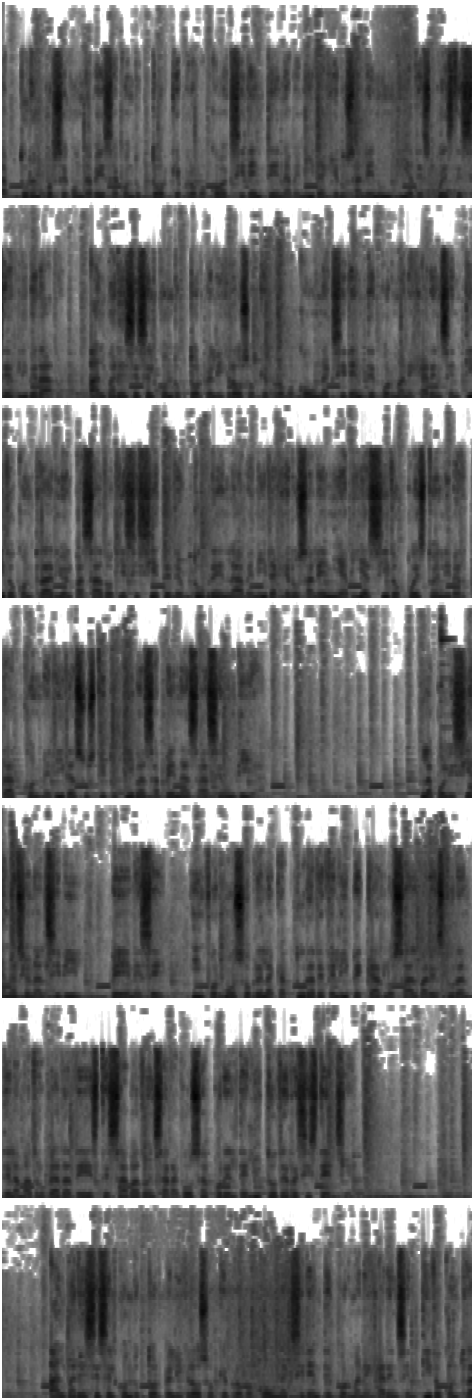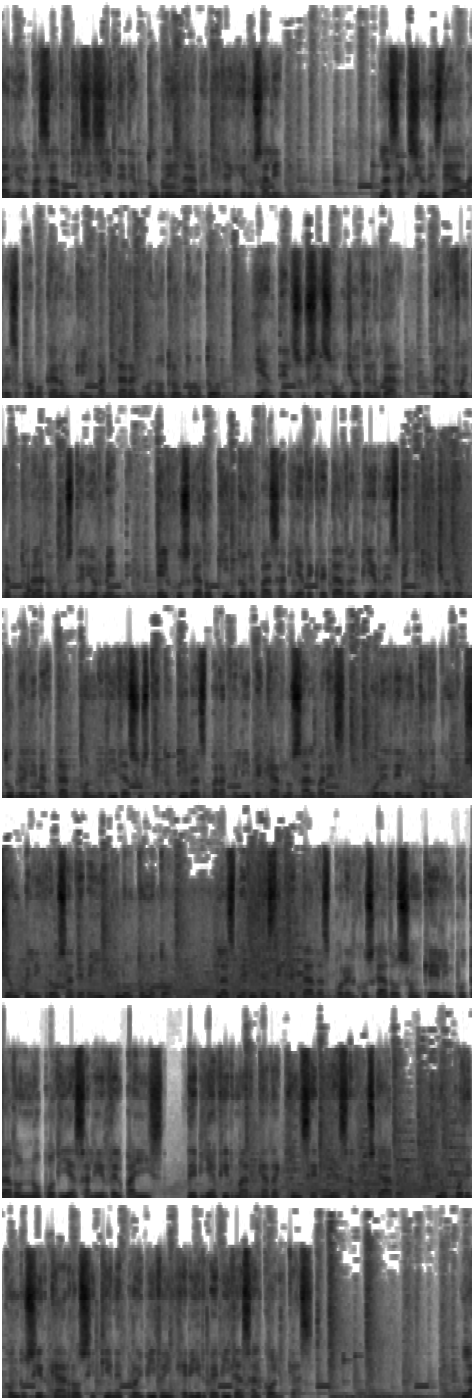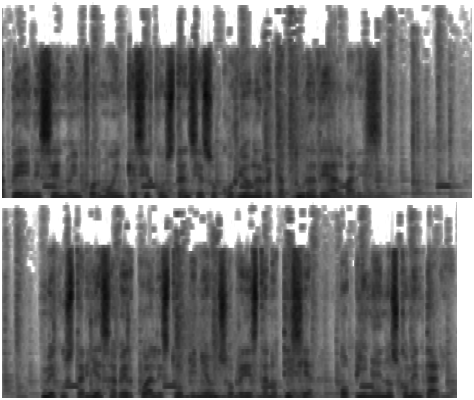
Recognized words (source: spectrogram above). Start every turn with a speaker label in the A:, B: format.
A: Capturan por segunda vez a conductor que provocó accidente en Avenida Jerusalén un día después de ser liberado. Álvarez es el conductor peligroso que provocó un accidente por manejar en sentido contrario el pasado 17 de octubre en la Avenida Jerusalén y había sido puesto en libertad con medidas sustitutivas apenas hace un día. La Policía Nacional Civil, PNC, informó sobre la captura de Felipe Carlos Álvarez durante la madrugada de este sábado en Zaragoza por el delito de resistencia. Álvarez es el conductor peligroso que provocó un accidente por manejar en sentido contrario el pasado 17 de octubre en la Avenida Jerusalén. Las acciones de Álvarez provocaron que impactara con otro automotor y ante el suceso huyó del lugar, pero fue capturado posteriormente. El juzgado quinto de paz había decretado el viernes 28 de octubre libertad con medidas sustitutivas para Felipe Carlos Álvarez por el delito de conducción peligrosa de vehículo automotor. Las medidas decretadas por el juzgado son que el imputado no podía salir del país, debía firmar cada 15 días al juzgado, no puede conducir carros y tiene prohibido ingerir bebidas alcohólicas. La PNC no informó en qué circunstancias ocurrió la recaptura de Álvarez. Me gustaría saber cuál es tu opinión sobre esta noticia, opina en los comentarios.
